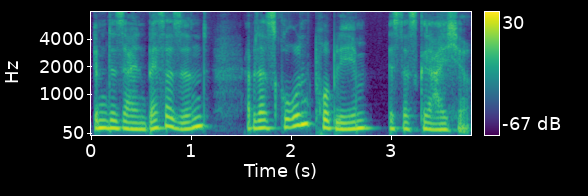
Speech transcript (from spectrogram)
im Design besser sind, aber das Grundproblem ist das gleiche.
